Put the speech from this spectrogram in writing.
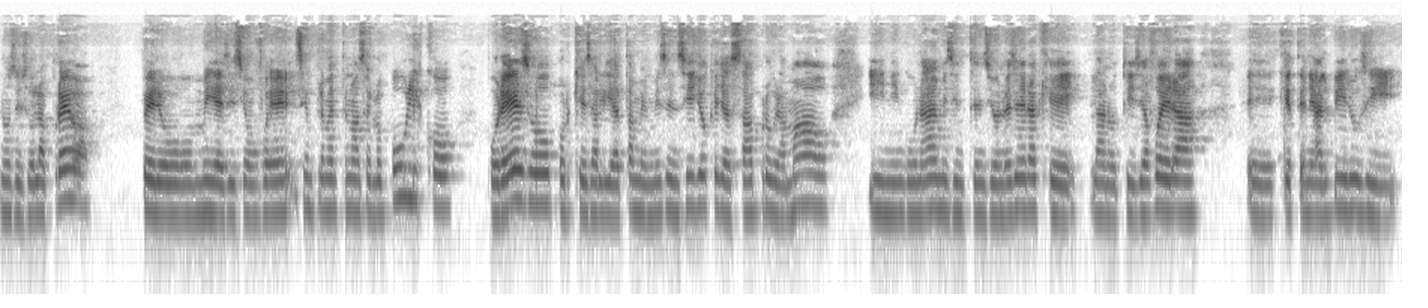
nos hizo la prueba, pero mi decisión fue simplemente no hacerlo público, por eso, porque salía también mi sencillo que ya estaba programado y ninguna de mis intenciones era que la noticia fuera eh, que tenía el virus y,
